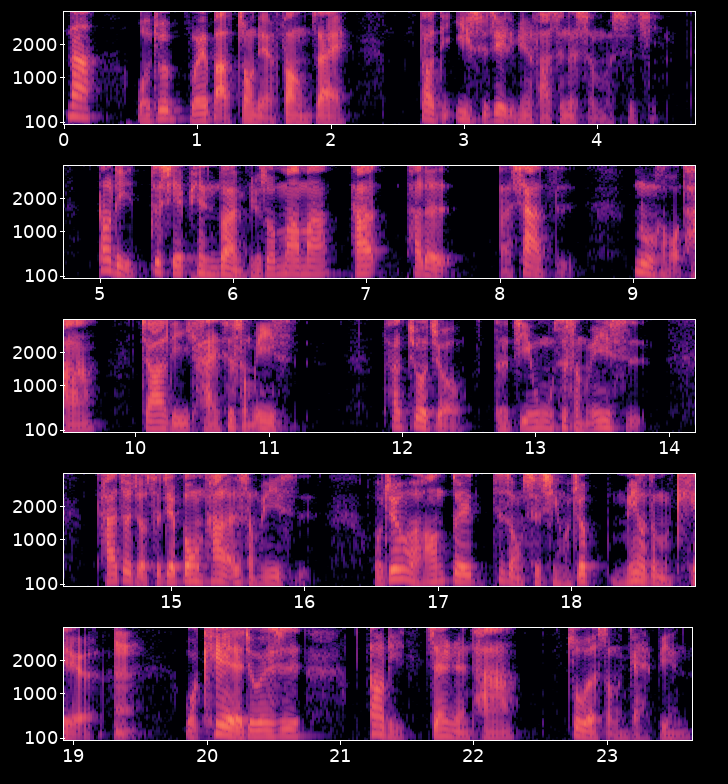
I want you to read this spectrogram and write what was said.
那我就不会把重点放在到底异世界里面发生了什么事情，到底这些片段，比如说妈妈她她的呃夏子怒吼他叫他离开是什么意思？他舅舅的积木是什么意思？他舅舅世界崩塌了是什么意思？我觉得我好像对这种事情我就没有这么 care，嗯，我 care 的就会是到底真人他做了什么改变，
